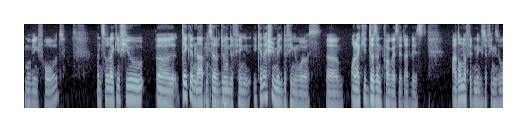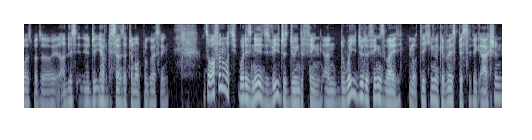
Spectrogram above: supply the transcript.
moving forward. And so like if you uh, take a nap instead of doing the thing, it can actually make the thing worse, um, or like it doesn't progress it at least. I don't know if it makes the things worse, but uh, at least you you have the sense that you're not progressing. And so often, what what is needed is really just doing the thing, and the way you do the thing is by you know taking like a very specific action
